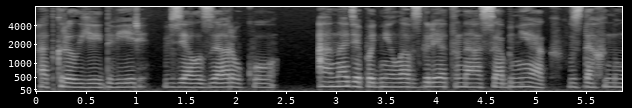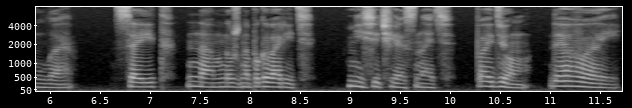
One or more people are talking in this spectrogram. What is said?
Открыл ей дверь, взял за руку, а Надя подняла взгляд на особняк, вздохнула. «Саид, нам нужно поговорить». «Не сейчас, Надь. Пойдем. Давай».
